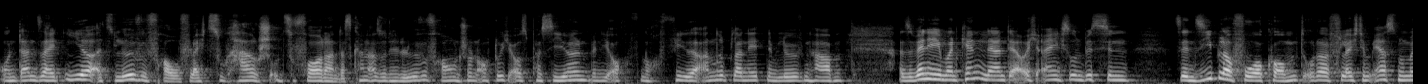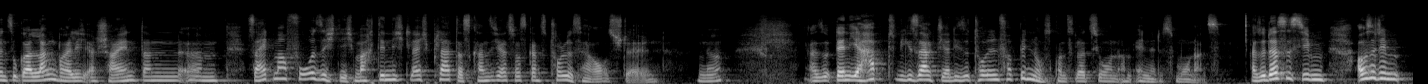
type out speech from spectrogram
und dann seid ihr als Löwefrau vielleicht zu harsch und zu fordern. Das kann also den Löwefrauen schon auch durchaus passieren, wenn die auch noch viele andere Planeten im Löwen haben. Also wenn ihr jemanden kennenlernt, der euch eigentlich so ein bisschen sensibler vorkommt oder vielleicht im ersten Moment sogar langweilig erscheint, dann ähm, seid mal vorsichtig, macht den nicht gleich platt. Das kann sich als was ganz Tolles herausstellen. Ne? Also, denn ihr habt, wie gesagt, ja diese tollen Verbindungskonstellationen am Ende des Monats. Also das ist eben, außerdem,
